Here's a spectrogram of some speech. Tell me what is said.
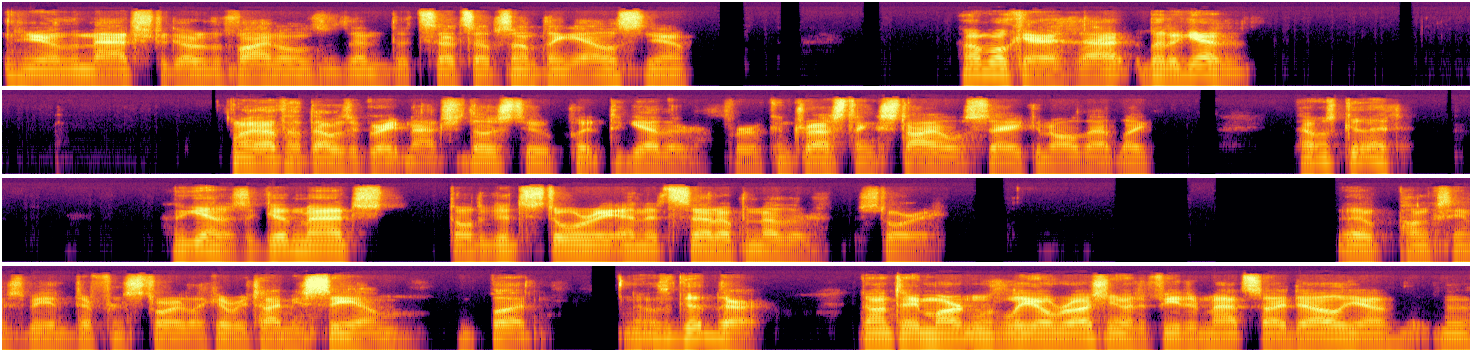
You know, the match to go to the finals, and then that sets up something else. You know, I'm okay with that. But again, I thought that was a great match. Those two put together for contrasting style's sake and all that. Like, that was good. Again, it was a good match, told a good story, and it set up another story know, Punk seems to be a different story like every time you see him, but it was good there. Dante Martin with Lio Rush, you know, defeated Matt Sydal. Yeah, uh,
